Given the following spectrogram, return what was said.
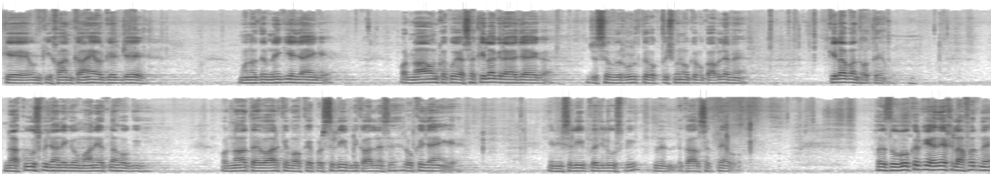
کہ ان کی خانقاہیں اور گرجے منہدم نہیں کیے جائیں گے۔ اور نہ ان کا کوئی ایسا قلعہ گرایا جائے گا جس سے وہ ضرورت کے وقت دشمنوں کے مقابلے میں قلعہ بند ہوتے ہوں۔ ناکوس پہ جانے کی ممانعت نہ ہوگی اور نہ تہوار کے موقع پر سلیب نکالنے سے روکے جائیں گے۔ یعنی سلیب کا جلوس بھی نکال سکتے ہیں وہ۔ حضرت وکر کے عہد خلافت میں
